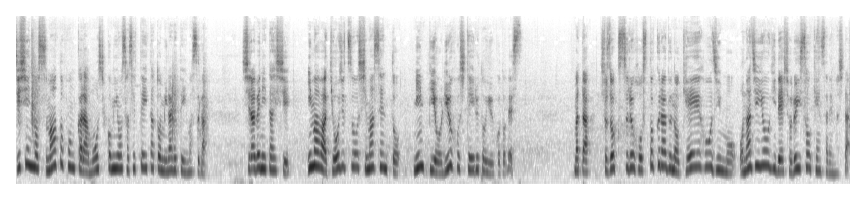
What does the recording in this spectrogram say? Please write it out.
自身のスマートフォンから申し込みをさせていたとみられていますが、調べに対し、今は供述をしませんと認否を留保しているということです。また、所属するホストクラブの経営法人も同じ容疑で書類送検されました。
